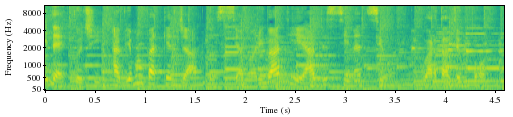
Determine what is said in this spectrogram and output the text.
Ed eccoci, abbiamo parcheggiato, siamo arrivati a destinazione. Guardate un po'.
